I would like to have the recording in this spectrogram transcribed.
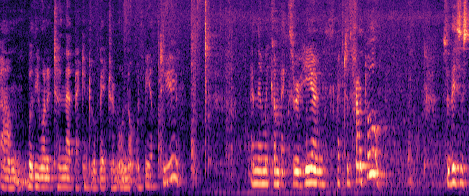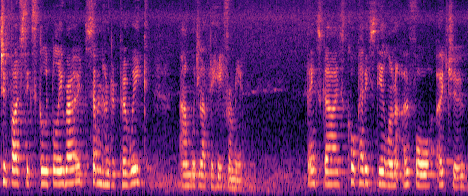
Um, whether you want to turn that back into a bedroom or not would be up to you. And then we come back through here and back to the front door. So this is 256 Gallipoli Road, 700 per week. Um, we'd love to hear from you. Thanks guys. Call Patty Steele on 0402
